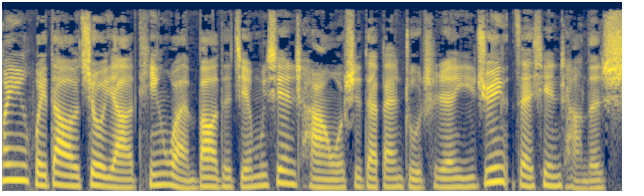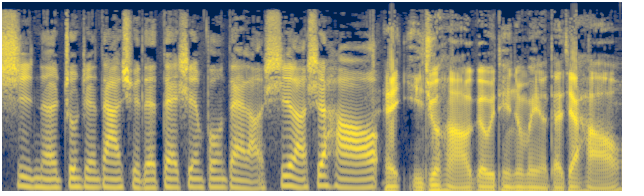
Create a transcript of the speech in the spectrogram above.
欢迎回到就要听晚报的节目现场，我是代班主持人怡君，在现场的是呢中正大学的戴胜峰戴老师，老师好，哎，怡君好，各位听众朋友大家好。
